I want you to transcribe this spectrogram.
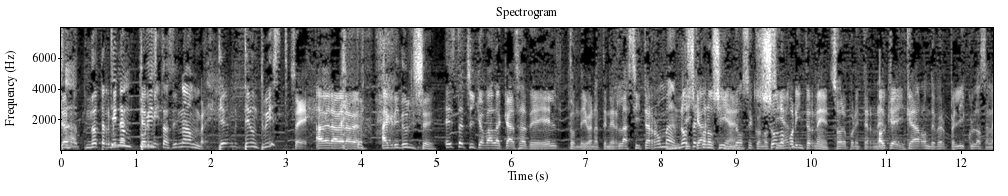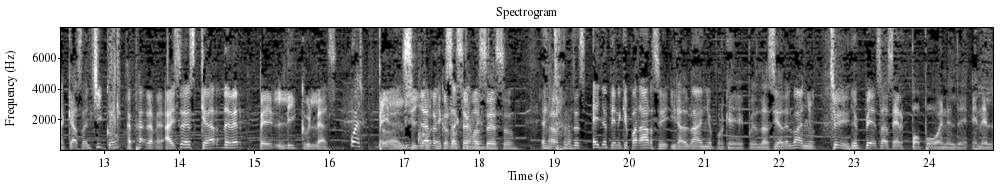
No, no termina- Tiene un termi- twist así, no, hombre. ¿Tiene, tiene un twist? Sí. A ver, a ver, a ver. Agridulce. Esta chica va a la casa de él donde iban a tener la cita romántica. No se conocían. No se conocían. Solo por internet. Solo por internet. Ok. Quedaron de ver películas en la casa del chico. Espérame, ahí se es quedar de ver películas. Pues Si ya lo conocemos eso. Entonces ella tiene que pararse, ir al baño porque pues la hacía del baño Sí. y empieza a hacer popo en el de, en el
